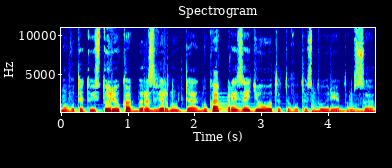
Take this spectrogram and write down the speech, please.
ну, вот эту историю как бы развернуть, да, ну, как произойдет эта вот история там с...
